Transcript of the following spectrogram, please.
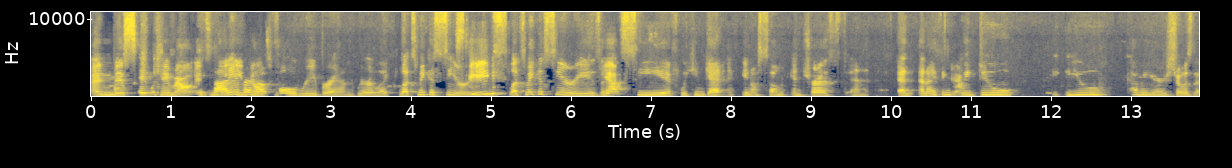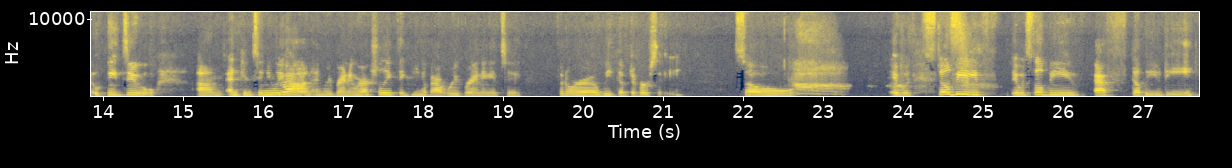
And Miss It was came out it's not even a full rebrand. We were like, let's make a series. See? Let's make a series and see if we can get, you know, some interest and and and I think Yeah. we do you coming here shows that we do. Um, and continuing Yeah. on and rebranding. We're actually thinking about rebranding it to Fedora Week of Diversity. So it would still be it would still be FWD.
